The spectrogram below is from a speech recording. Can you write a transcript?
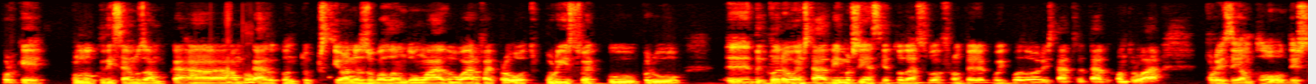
Porquê? Pelo que dissemos há um, bocado, há, há um bocado, quando tu pressionas o balão de um lado, o ar vai para o outro. Por isso é que o Peru eh, declarou em estado de emergência toda a sua fronteira com o Equador e está a tratar de controlar. Por exemplo, diz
